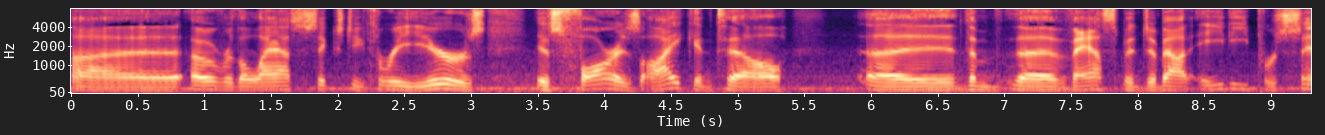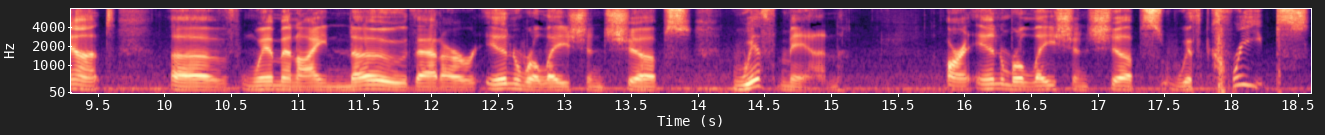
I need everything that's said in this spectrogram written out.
uh, over the last 63 years, as far as I can tell, uh, the, the vast majority, about 80% of women I know that are in relationships with men are in relationships with creeps.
